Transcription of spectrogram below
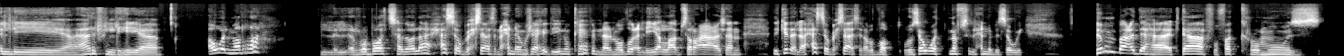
اللي عارف اللي هي أول مرة ال robots هذولا حسوا بإحساسنا إحنا مشاهدين وكيف إن الموضوع اللي يلا بسرعة عشان كذا لا حسوا بإحساسنا بالضبط وسوت نفس اللي إحنا بنسويه. ثم بعدها اكتاف وفك رموز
